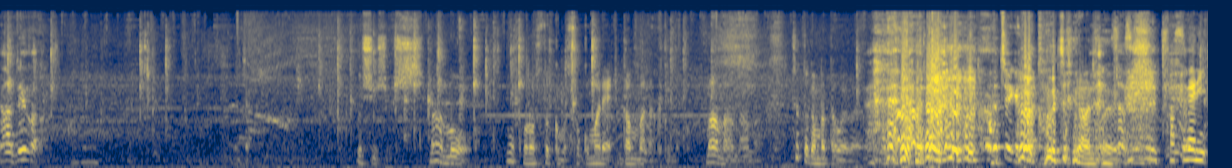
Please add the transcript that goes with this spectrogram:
あ出るかなよしよしよし。まあもうねこのストックもそこまで頑張らなくても。まあまあまあまあ。ちょっと頑張った方がいいわよ。もうちょい頑張った方がいいさすがに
